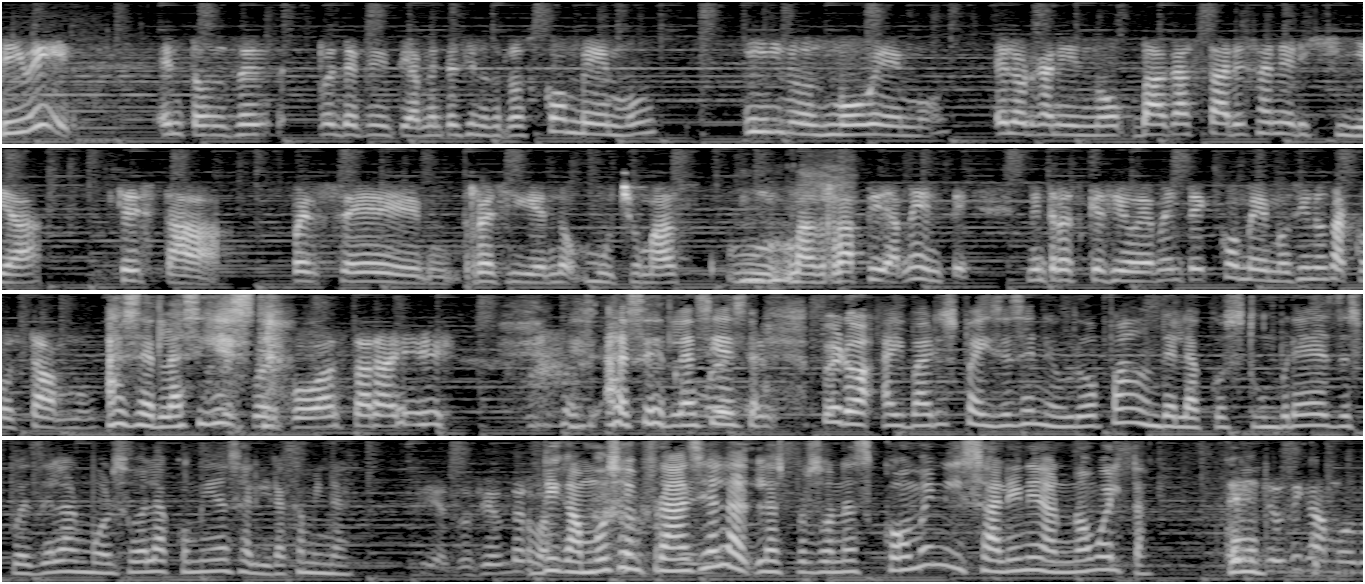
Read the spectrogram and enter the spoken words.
vivir. Entonces, pues definitivamente si nosotros comemos y nos movemos, el organismo va a gastar esa energía que está pues eh, recibiendo mucho más, más rápidamente. Mientras que si obviamente comemos y nos acostamos, hacer la siesta. el cuerpo va a estar ahí. hacer la siesta. Pero hay varios países en Europa donde la costumbre es después del almuerzo o de la comida salir a caminar. Sí, eso sí es verdad. Digamos en Francia las personas comen y salen y dan una vuelta. Ellos, digamos,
